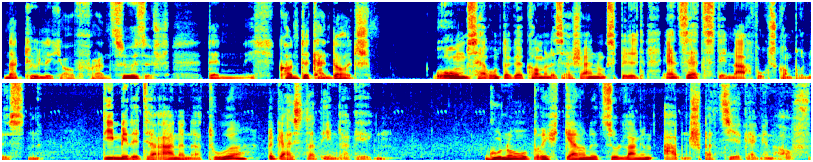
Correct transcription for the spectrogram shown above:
Natürlich auf Französisch, denn ich konnte kein Deutsch. Roms heruntergekommenes Erscheinungsbild entsetzt den Nachwuchskomponisten. Die mediterrane Natur begeistert ihn dagegen. Gounod bricht gerne zu langen Abendspaziergängen auf.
